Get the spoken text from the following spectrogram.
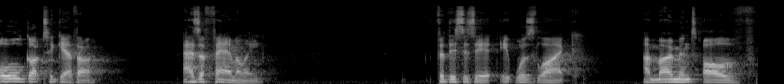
all got together as a family for This Is It, it was like a moment of,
